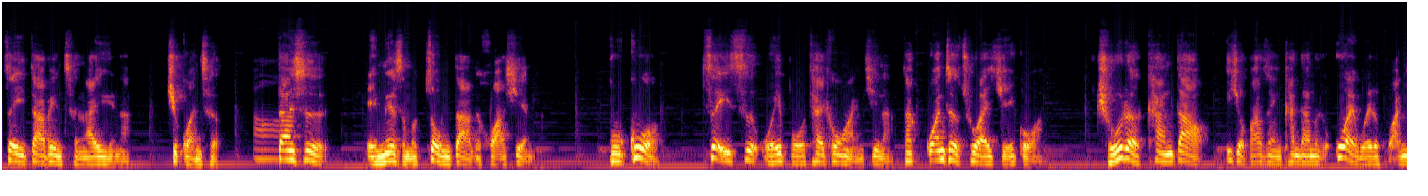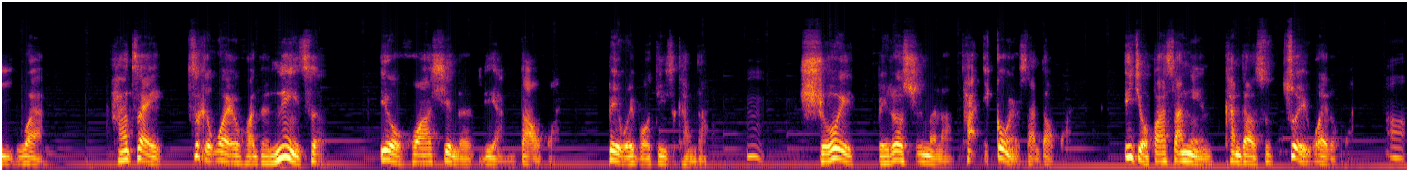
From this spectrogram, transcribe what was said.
这一大片尘埃云啊去观测，哦，但是也没有什么重大的发现。不过这一次韦伯太空望远镜啊，它观测出来结果啊，除了看到一九八三年看到那个外围的环以外，它在这个外围环的内侧又发现了两道环，被韦伯第一次看到。嗯，所以北落师门啊，它一共有三道环。一九八三年看到的是最外的环，哦，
